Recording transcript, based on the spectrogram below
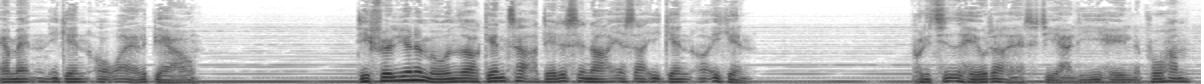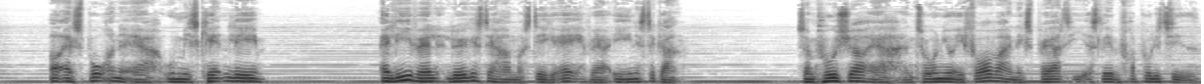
er manden igen over alle bjerge. De følgende måneder gentager dette scenarie sig igen og igen. Politiet hævder, at de er lige hælende på ham, og at sporene er umiskendelige. Alligevel lykkes det ham at stikke af hver eneste gang. Som pusher er Antonio i forvejen ekspert i at slippe fra politiet.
